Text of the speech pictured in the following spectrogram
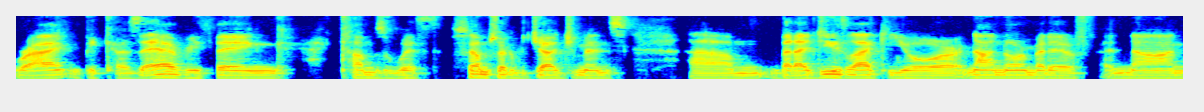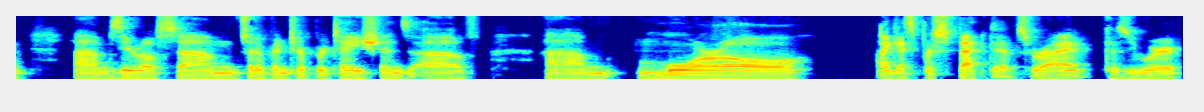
right because everything comes with some sort of judgments. Um, but I do like your non-normative and non-zero um, sum sort of interpretations of um, moral I guess, perspectives, right? Because we're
